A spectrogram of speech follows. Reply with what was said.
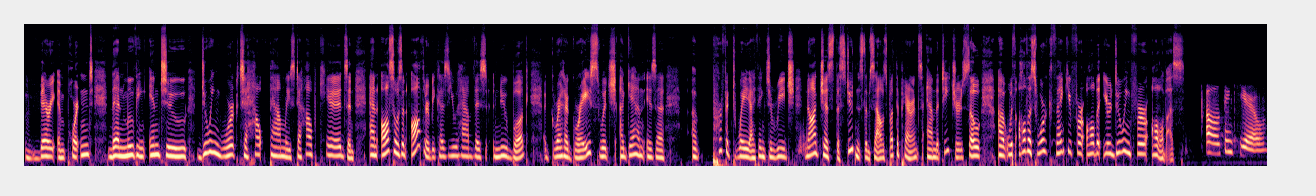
very important. Then moving into doing work to help families, to help kids, and and also as an author because you have this new book, Greta Grace, which again is a perfect way, I think, to reach not just the students themselves, but the parents and the teachers. So, uh, with all this work, thank you for all that you're doing for all of us. Oh, thank you.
